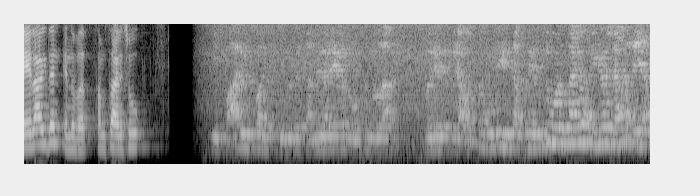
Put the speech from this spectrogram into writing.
Velayudhan എന്നിവർ സംസാരിച്ചു. ഈ പാൽ ഉൽപ്പാദിപ്പിക്കുന്നത് കന്നുകാലികളെ നോക്കുന്നുള്ള ഒരു ഒരു അവസ്ഥ കൂടിയുണ്ട് അപ്പോൾ എന്ത് കൊടുത്താലും അധികം എല്ലാം പറയാം.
